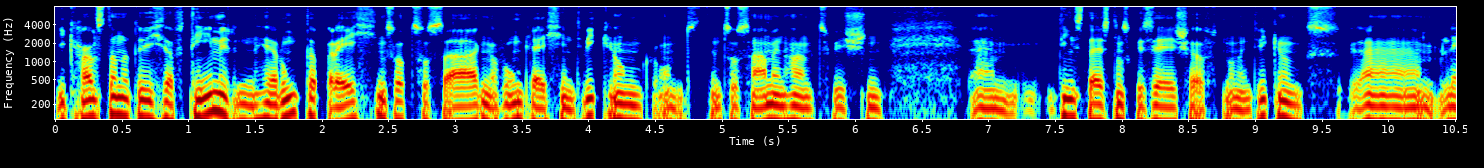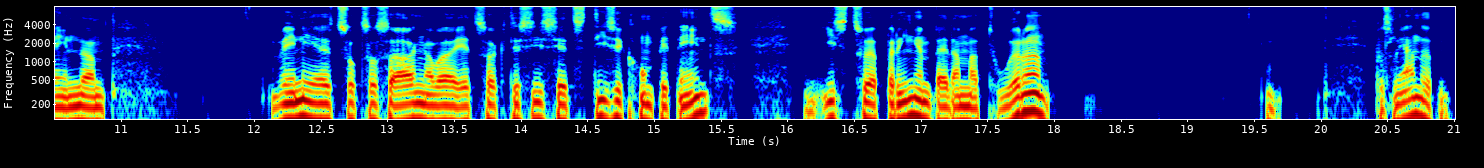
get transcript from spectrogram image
Ich kann es dann natürlich auf Themen herunterbrechen, sozusagen, auf ungleiche Entwicklung und den Zusammenhang zwischen ähm, Dienstleistungsgesellschaften und Entwicklungsländern. Ähm, Wenn ihr jetzt sozusagen aber jetzt sagt, das ist jetzt diese Kompetenz, ist zu erbringen bei der Matura, was lernt er denn?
